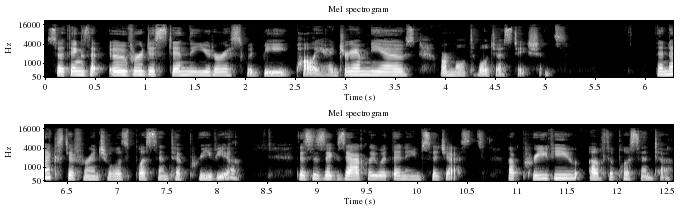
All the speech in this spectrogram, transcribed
So things that overdistend the uterus would be polyhydramnios or multiple gestations. The next differential is placenta previa. This is exactly what the name suggests a preview of the placenta,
